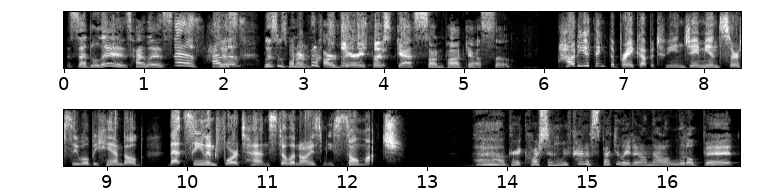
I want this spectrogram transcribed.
This said Liz. Hi, Liz. Liz, hi Liz. Liz, Liz was one of our very first guests on podcast. So How do you think the breakup between Jaime and Cersei will be handled? That scene in 410 still annoys me so much. Oh, great question. We've kind of speculated on that a little bit.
